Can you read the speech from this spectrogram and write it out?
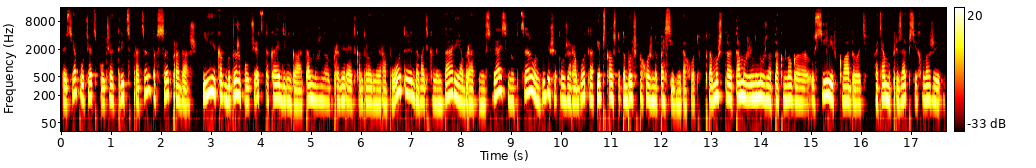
то есть я, получается, получаю 30% с продаж. И как бы тоже получается такая деньга. Там нужно проверять контрольные работы, давать комментарии, обратную связь, но в целом, видишь, это уже работа. Я бы сказала, что это больше похоже на пассивный доход, потому что там уже не нужно так много усилий вкладывать, хотя мы при записи их вложили.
